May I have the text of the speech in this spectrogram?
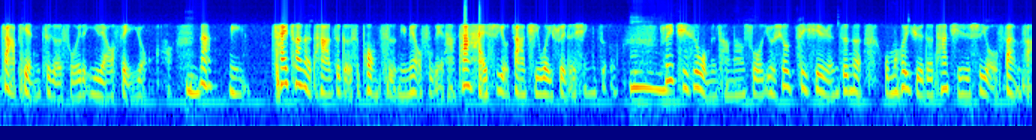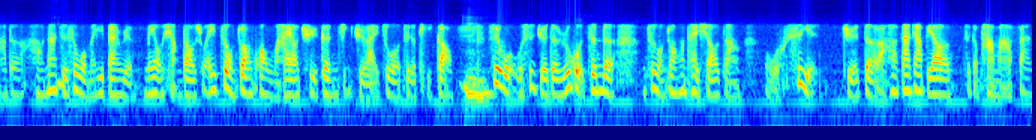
诈骗这个所谓的医疗费用。好，嗯、那你。拆穿了他这个是碰瓷，你没有付给他，他还是有诈欺未遂的刑责。嗯，所以其实我们常常说，有时候这些人真的，我们会觉得他其实是有犯法的。好，那只是我们一般人没有想到说，哎，这种状况我们还要去跟警局来做这个提告。嗯，所以我我是觉得，如果真的这种状况太嚣张，我是也觉得了哈，大家不要这个怕麻烦。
